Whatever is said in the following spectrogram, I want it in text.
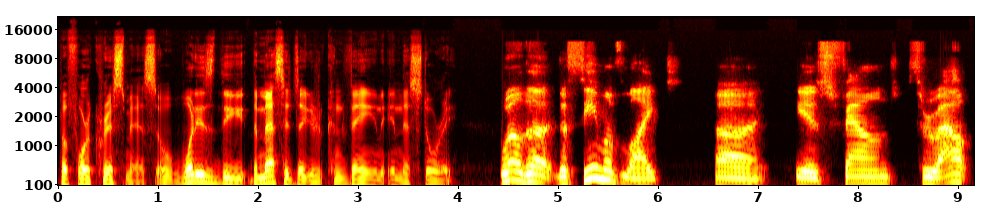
Before Christmas? What is the, the message that you're conveying in this story? Well, the, the theme of light uh, is found throughout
